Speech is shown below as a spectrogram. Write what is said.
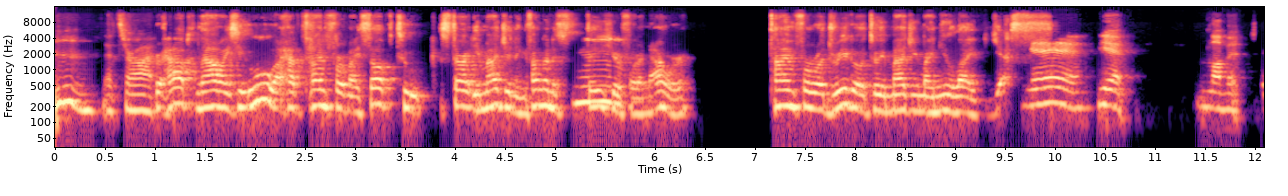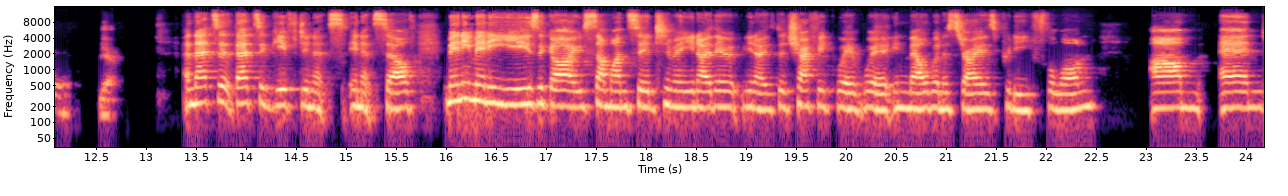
Mm, that's right. Perhaps now I see, ooh, I have time for myself to start imagining. If I'm going to stay mm. here for an hour, time for Rodrigo to imagine my new life. Yes. Yeah, yeah. Love it. And that's it. That's a gift in its in itself. Many many years ago, someone said to me, you know, there, you know, the traffic where we're in Melbourne, Australia, is pretty full on, um, and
